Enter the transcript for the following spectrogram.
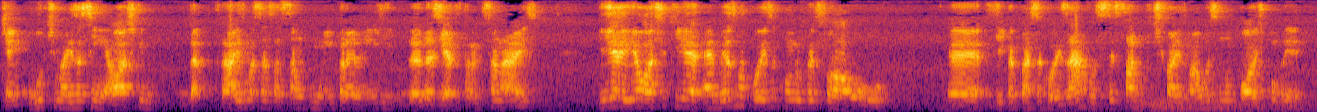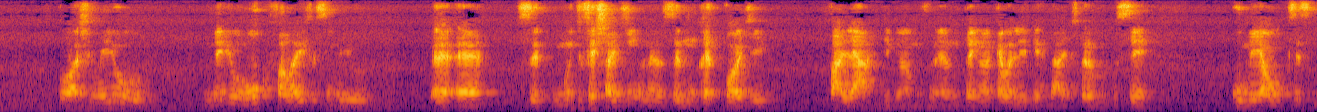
quem curte, mas assim, eu acho que traz uma sensação ruim para mim das dietas tradicionais. E aí eu acho que é, é a mesma coisa quando o pessoal é, fica com essa coisa, ah, você sabe que te faz mal, você não pode comer. Eu acho meio, meio louco falar isso, assim, meio é, é, muito fechadinho, né? Você nunca pode falhar, digamos, né? Não tem aquela liberdade para você comer algo que você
